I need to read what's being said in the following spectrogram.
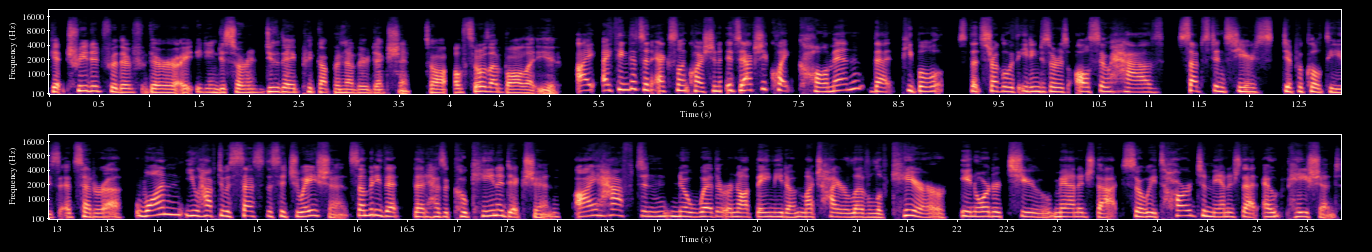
get treated for their, their eating disorder? Do they pick up another addiction? So I'll throw that ball at you. I, I think that's an excellent question. It's actually quite common that people that struggle with eating disorders also have substance use difficulties, etc. One, you have to assess the situation. Somebody that, that has a cocaine addiction, I have to know whether or not they need a much higher level of care in order to manage that. So it's hard to manage that outpatient.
